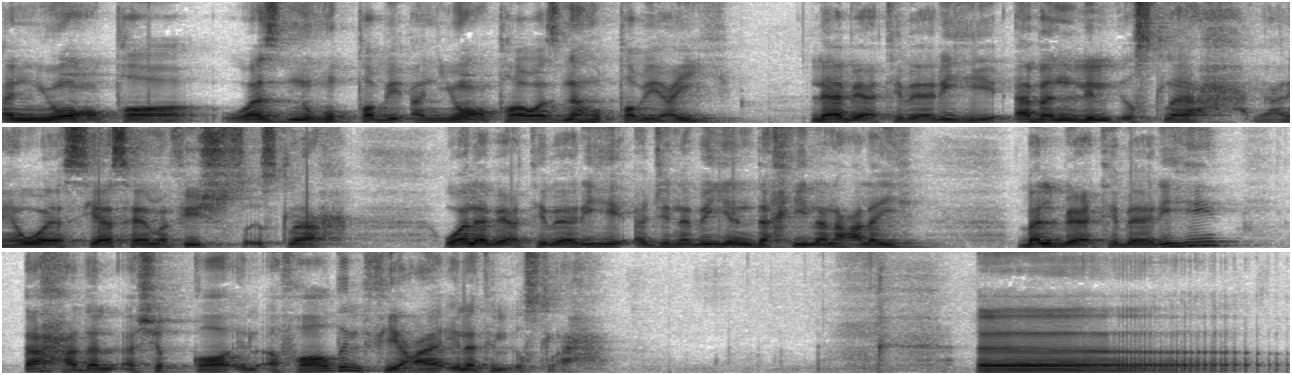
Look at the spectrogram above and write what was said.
أن يعطى وزنه الطبيعي أن يعطى وزنه الطبيعي لا باعتباره ابا للإصلاح يعني هو يا ما فيش إصلاح ولا باعتباره اجنبيا دخيلا عليه بل باعتباره أحد الأشقاء الأفاضل في عائلة الإصلاح. آه،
